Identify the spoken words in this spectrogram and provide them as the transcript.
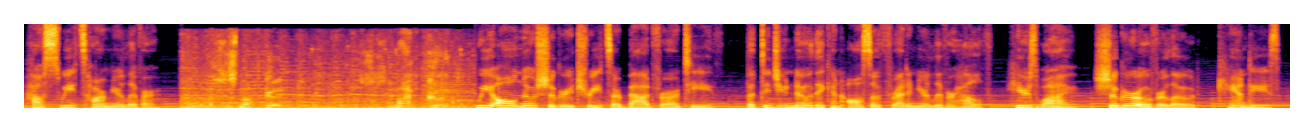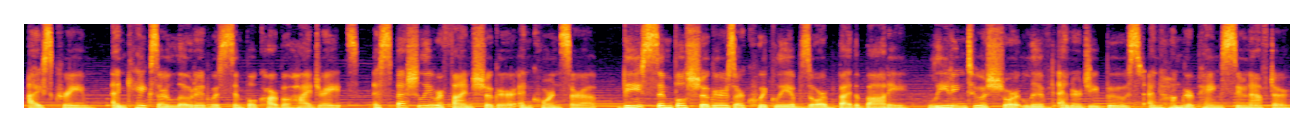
How sweets harm your liver. This is not good. This is not good. We all know sugary treats are bad for our teeth, but did you know they can also threaten your liver health? Here's why. Sugar overload, candies, ice cream, and cakes are loaded with simple carbohydrates, especially refined sugar and corn syrup. These simple sugars are quickly absorbed by the body, leading to a short-lived energy boost and hunger pangs soon after.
